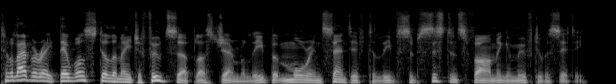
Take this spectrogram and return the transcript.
To elaborate, there was still a major food surplus generally, but more incentive to leave subsistence farming and move to a city.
